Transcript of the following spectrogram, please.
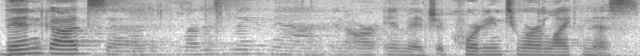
Then God said, Let us make man in our image, according to our likeness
